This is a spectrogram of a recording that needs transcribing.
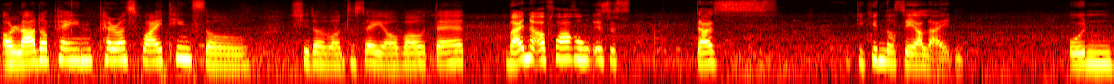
a lot of pain, parents fighting. So she don't want to say about that. Meine Erfahrung ist es, dass die Kinder sehr leiden. Und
